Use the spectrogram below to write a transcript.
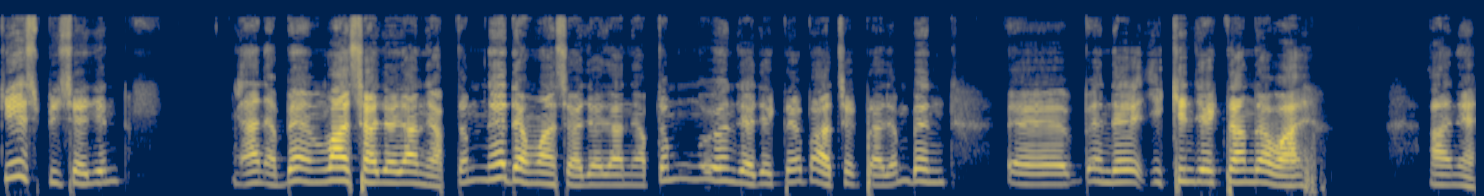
geç bir şeyin yani ben varsayılan yaptım. Neden varsayılan yaptım? Öncelikle açıklayayım. Ben e, ben de ikinci ekranda var. Hani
